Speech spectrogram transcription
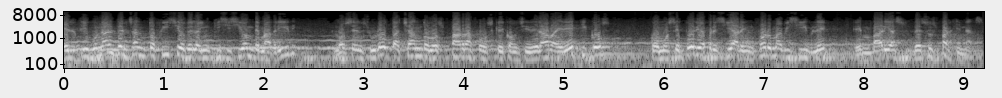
el Tribunal del Santo Oficio de la Inquisición de Madrid lo censuró tachando los párrafos que consideraba heréticos, como se puede apreciar en forma visible en varias de sus páginas.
